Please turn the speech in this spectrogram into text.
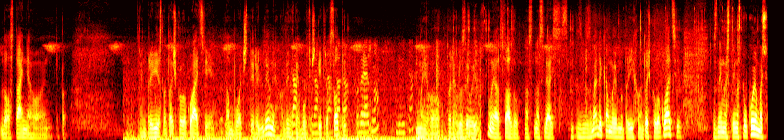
до останнього. Типу, він привіз на точку евакуації. Там було чотири людини, один з них був тяжкий трьохсотий. Обережно, дивіться. Ми його перегрузили. Ну, я одразу на, на связь з, з, медиками. Ми приїхали на точку евакуації, з ними стоїмо, спілкуємось.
